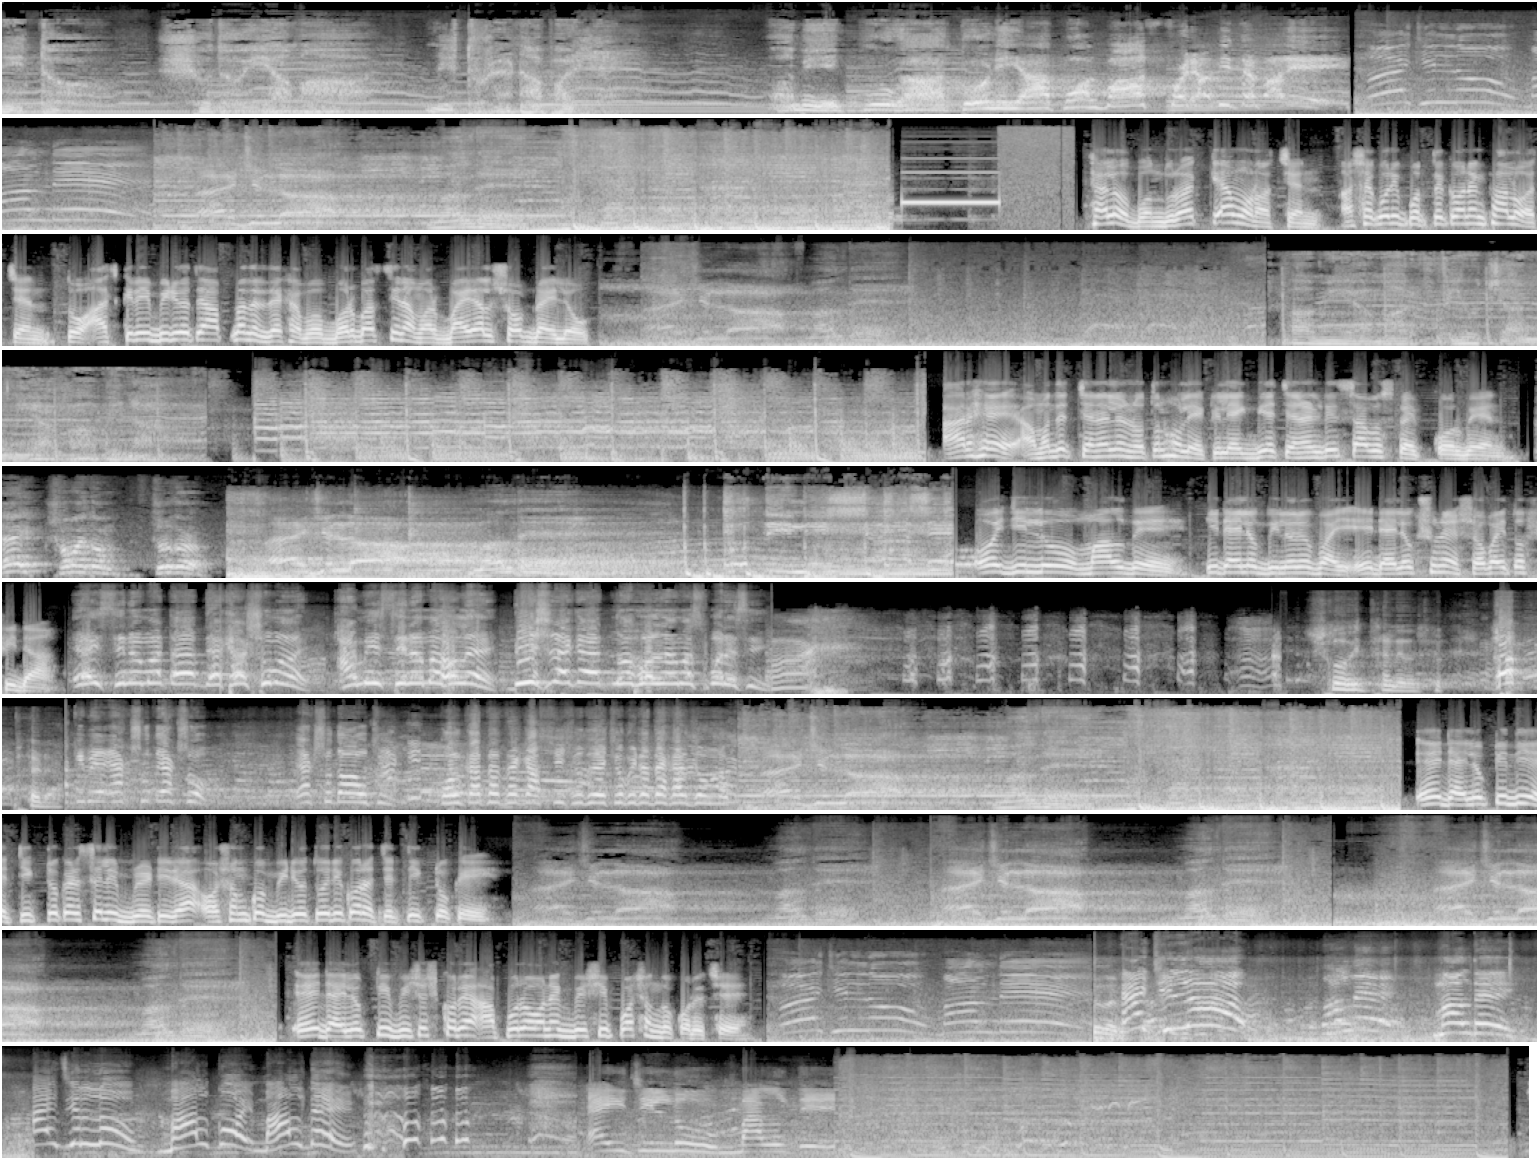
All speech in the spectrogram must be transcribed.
নিতু। শুধুই আমার নিতুরে না পাইলে। আমি পুরা দুনিয়া বরবাদ করে দিতে পারি। ওই জিল্লু মাল দে। হ্যালো বন্ধুরা কেমন আছেন? আশা করি প্রত্যেকে অনেক ভালো আছেন। তো আজকের এই ভিডিওতে আপনাদের দেখাবো বরবাদ সিনেমার ভাইরাল সব ডায়লগ আমি আমার ফিউচার নিয়ে ভাবি না। আর হ্যাঁ আমাদের চ্যানেলে নতুন হলে একটি লাইক দিয়ে চ্যানেলটি সাবস্ক্রাইব করবেন। এই সময় কম শুরু করো। এই জিল্লা! মালদে ওই জিল্লু মাল দে। কি ডায়লগ দিল রে ভাই? এই ডায়লগ শুনে সবাই তো ফিদা। এই সিনেমাটা দেখার সময় আমি সিনেমা হলে বিশ রাকাত নফল নামাজ পড়েছি। সাকিবে একশোতে একশো। একশো দেওয়া উচিত। কলকাতা থেকে আসছি শুধু এই ছবিটা দেখার জন্য। মাল মালদে এই ডায়লগটি দিয়ে টিকটকের সেলিব্রিটিরা অসংখ্য ভিডিও তৈরি করেছে টিকটকে এই ডায়লগটি বিশেষ করে আপুরা অনেক বেশি পছন্দ করেছে। মাল দে। এই জিল্লু মাল দে। মাল দে। এই জিল্লু মাল কই? মাল দে। এই জিল্লু মাল দে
